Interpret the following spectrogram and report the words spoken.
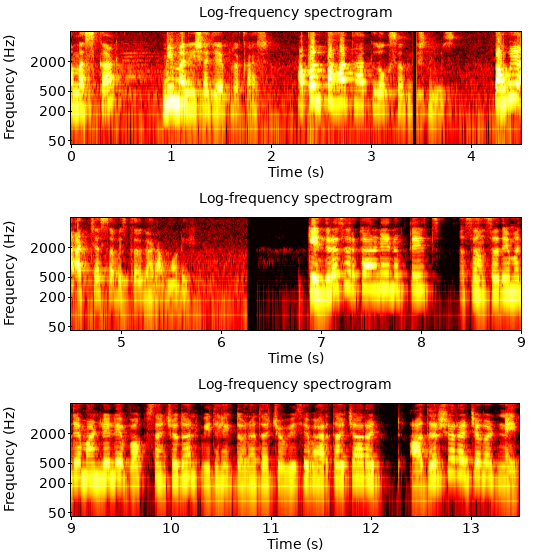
नमस्कार मी मनीषा जयप्रकाश. आपण पाहत आहात लोकसंदेश न्यूज. पाहूया आजच्या सविस्तर घडामोडी. केंद्र सरकारने नुकतेच संसदेमध्ये मांडलेले वक्फ संशोधन विधेयक दोन हजार चोवीस हे भारताच्या आदर्श राज्यघटनेत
